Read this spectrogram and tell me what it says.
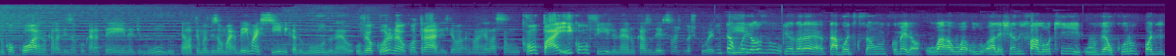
não concorda com aquela visão que o cara tem, né, de mundo. Ela tem uma visão mais- bem mais cínica do mundo, né? O, o Velcoro não é o contrário, ele tem uma, uma relação com o pai e com o filho, né? No caso dele são as duas coisas. Então, E- curioso, que agora tá boa a discussão, ficou melhor. O, o, o Alexandre falou que o Velcoro pode.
